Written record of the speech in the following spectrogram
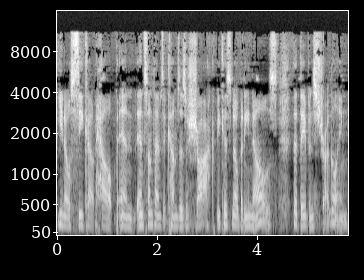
you know seek out help. And and sometimes it comes as a shock because nobody knows that they've been struggling.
